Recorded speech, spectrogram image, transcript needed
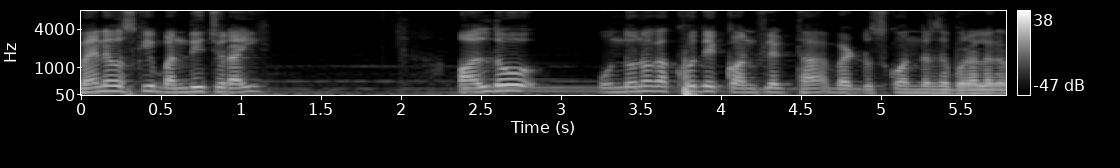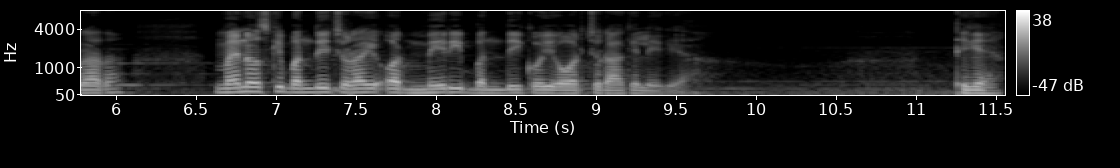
मैंने उसकी बंदी चुराई। ऑल दो उन दोनों का खुद एक कॉन्फ्लिक्ट था बट उसको अंदर से बुरा लग रहा था। मैंने उसकी बंदी चुराई और मेरी बंदी कोई और चुरा के ले गया। ठीक है?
